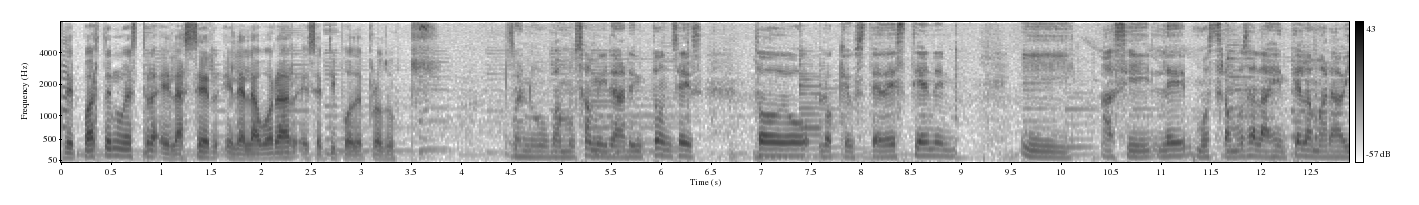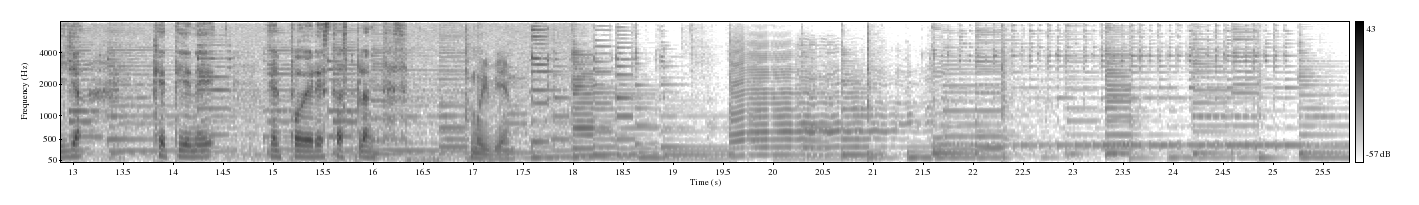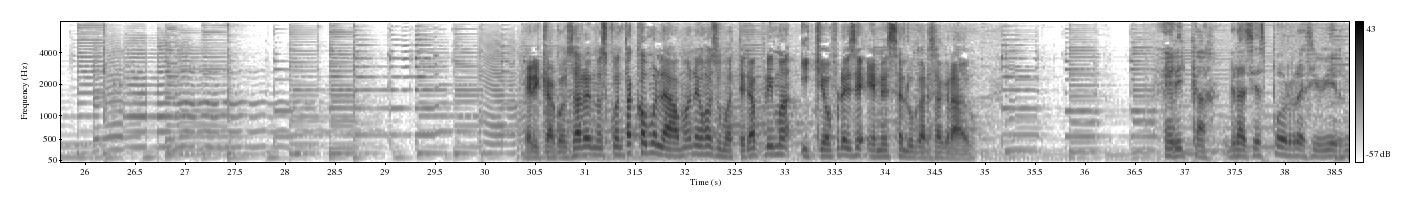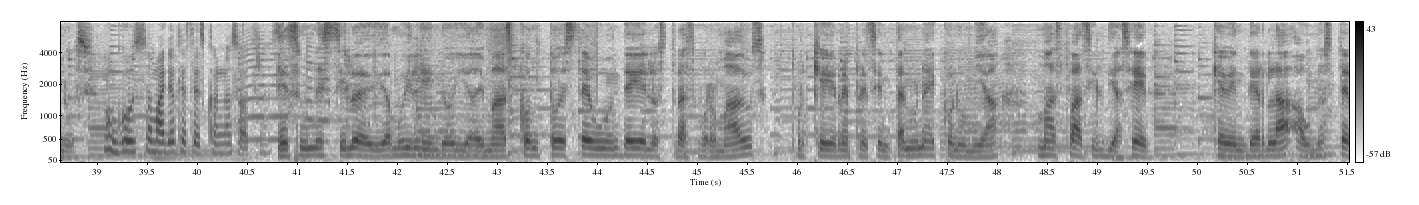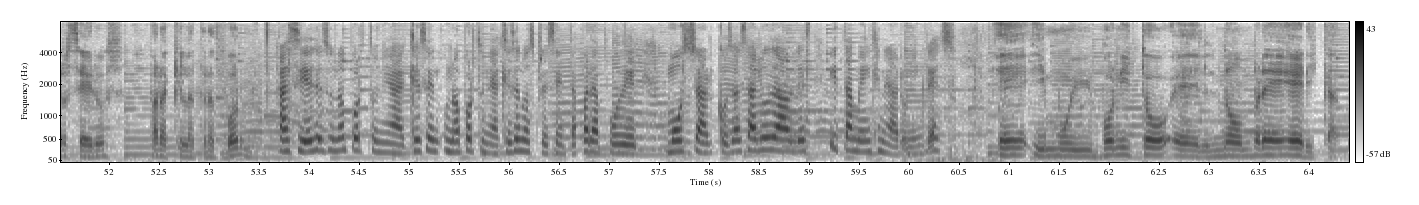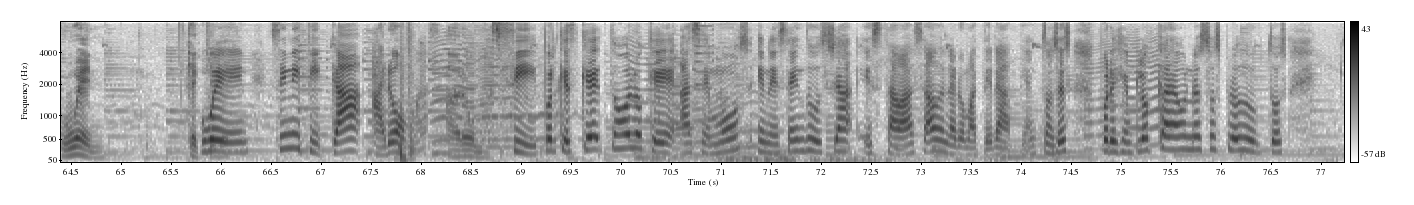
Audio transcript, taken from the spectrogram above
de parte nuestra el hacer, el elaborar ese tipo de productos. Bueno, vamos a mirar entonces todo lo que ustedes tienen y así le mostramos a la gente la maravilla que tiene el poder estas plantas. Muy bien. Erika González nos cuenta cómo le da manejo a su materia prima y qué ofrece en este lugar sagrado. Erika, gracias por recibirnos. Un gusto, Mario, que estés con nosotros. Es un estilo de vida muy lindo y además con todo este boom de los transformados, porque representan una economía más fácil de hacer que venderla a unos terceros para que la transformen. Así es, es una oportunidad que se, una oportunidad que se nos presenta para poder mostrar cosas saludables y también generar un ingreso. Eh, y muy bonito el nombre Erika, Wen. Wen significa aromas. Aromas. Sí, porque es que todo lo que hacemos en esta industria está basado en la aromaterapia. Entonces, por ejemplo, cada uno de estos productos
